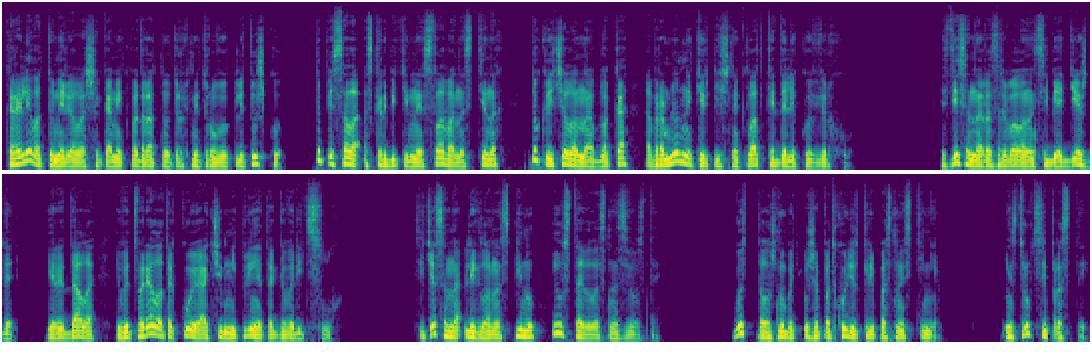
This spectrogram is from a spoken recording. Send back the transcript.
королева то мерила шагами квадратную трехметровую клетушку, то писала оскорбительные слова на стенах, то кричала на облака, обрамленной кирпичной кладкой далеко вверху. Здесь она разрывала на себе одежды и рыдала, и вытворяла такое, о чем не принято говорить вслух. Сейчас она легла на спину и уставилась на звезды. Гость, должно быть, уже подходит к крепостной стене. Инструкции просты.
